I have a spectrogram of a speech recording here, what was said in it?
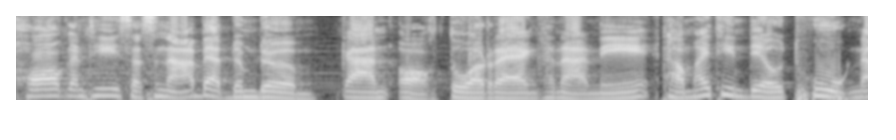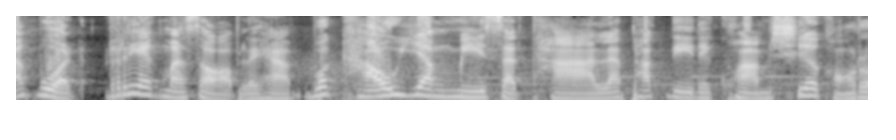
พอกันที่ศาสนาแบบเดิมๆ การออกตัวแรงขนาดนี้ทำให้ทินเดลถูกนักบวชเรียกมาสอบเลยครับ ว่าเขายังมีศรัทธาและพักดีในความเชื่อของโร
